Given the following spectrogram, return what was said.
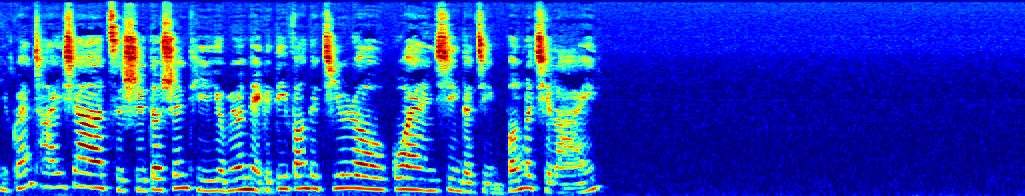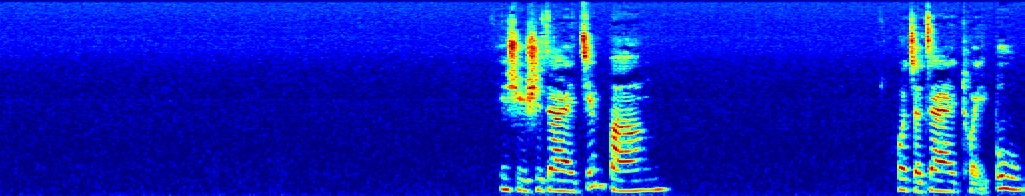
你观察一下，此时的身体有没有哪个地方的肌肉惯性的紧绷了起来？也许是在肩膀。或者在腿部，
